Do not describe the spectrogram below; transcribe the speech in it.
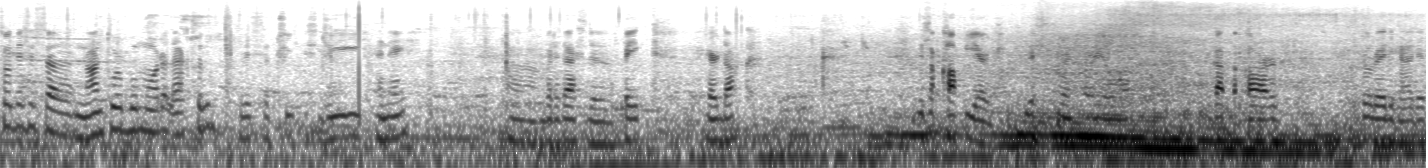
So this is a non-turbo model actually. This is a 3 it's GNA, but it has the fake air duct. This is a copy. This is real one. Got the car. It already had it.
